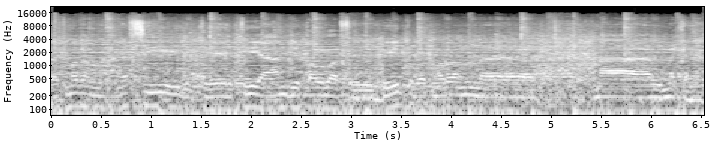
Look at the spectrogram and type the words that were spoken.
بتمرن مع نفسي في عندي طاولة في البيت وبتمرن آه، مع المكنة.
